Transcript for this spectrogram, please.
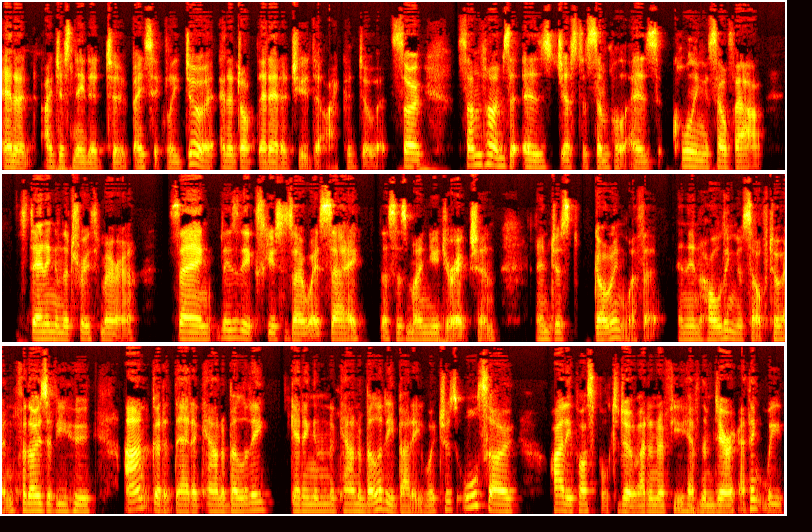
and it, I just needed to basically do it and adopt that attitude that I could do it. So sometimes it is just as simple as calling yourself out standing in the truth mirror, saying, These are the excuses I always say, this is my new direction, and just going with it and then holding yourself to it. And for those of you who aren't good at that accountability, getting an accountability buddy, which is also highly possible to do. I don't know if you have them, Derek. I think we,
